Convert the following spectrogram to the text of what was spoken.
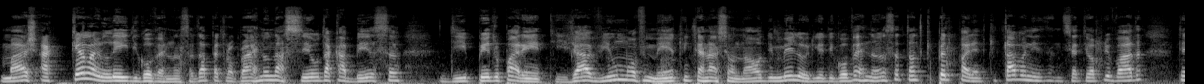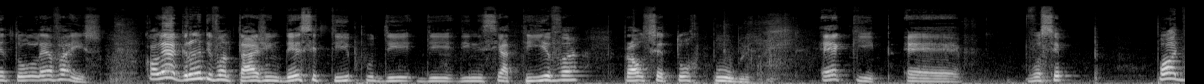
mas aquela lei de governança da Petrobras não nasceu da cabeça de Pedro Parente. Já havia um movimento internacional de melhoria de governança, tanto que Pedro Parente, que estava na iniciativa privada, tentou levar isso. Qual é a grande vantagem desse tipo de, de, de iniciativa para o setor público? É que é, você pode,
